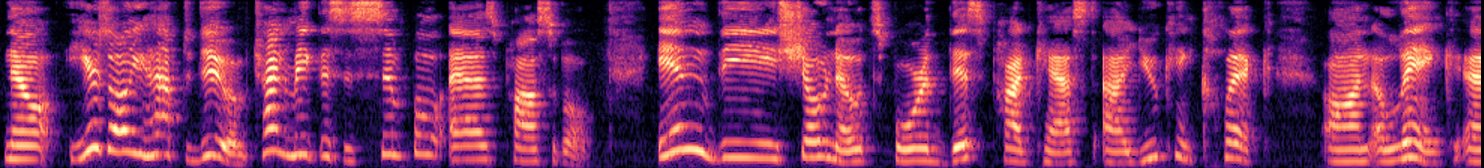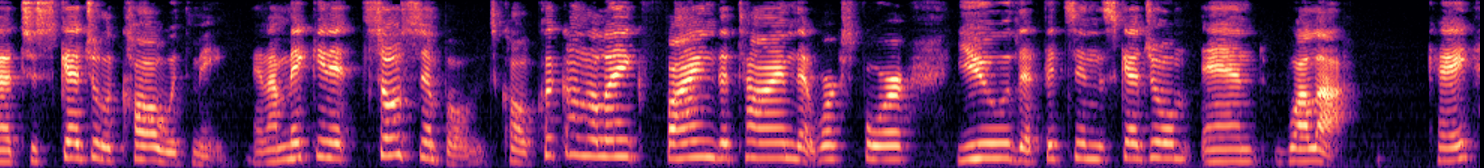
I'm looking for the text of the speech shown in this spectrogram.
Now, here's all you have to do. I'm trying to make this as simple as possible. In the show notes for this podcast, uh, you can click on a link uh, to schedule a call with me. And I'm making it so simple. It's called click on the link, find the time that works for you, that fits in the schedule, and voila. Okay?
